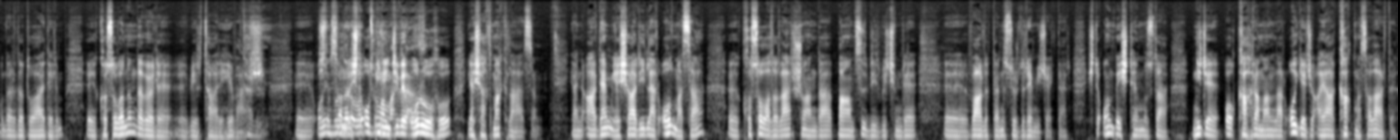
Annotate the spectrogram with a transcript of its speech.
Onlara da dua edelim. E, Kosova'nın da böyle bir tarihi var. Tabii. o işte insanlar işte o bilinci lazım. ve o ruhu yaşatmak lazım. Yani Adem Yaşariler olmasa Kosovalılar şu anda bağımsız bir biçimde varlıklarını sürdüremeyecekler. İşte 15 Temmuz'da nice o kahramanlar o gece ayağa kalkmasalardı,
